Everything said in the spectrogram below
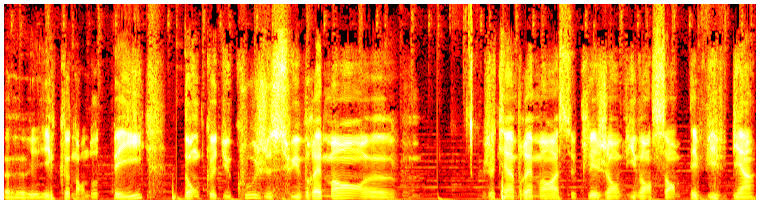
et que dans d'autres pays. Donc du coup, je suis vraiment, je tiens vraiment à ce que les gens vivent ensemble et vivent bien.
